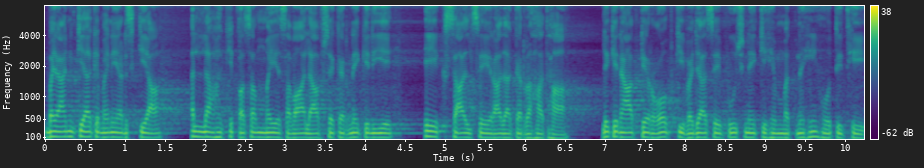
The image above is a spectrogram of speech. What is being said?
بیان کیا کہ میں نے عرض کیا، اللہ کی قسم میں یہ سوال آپ سے کرنے کے لیے ایک سال سے ارادہ کر رہا تھا۔ لیکن آپ کے روب کی وجہ سے پوچھنے کی ہمت نہیں ہوتی تھی۔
